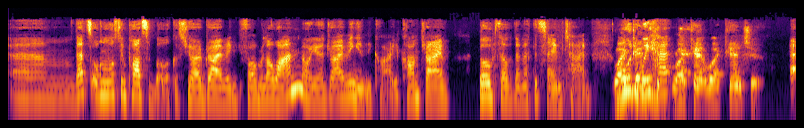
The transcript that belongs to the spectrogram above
um, that's almost impossible because you are driving Formula One or you're driving IndyCar. You can't drive both of them at the same time. Why Would we have? Why can't? Why can't you? Uh,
